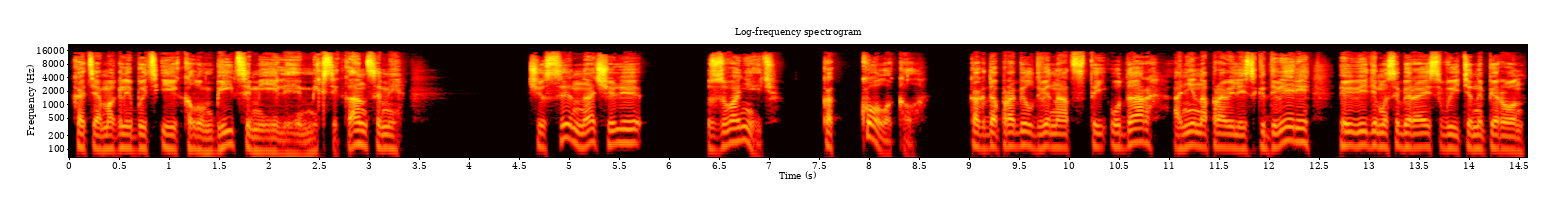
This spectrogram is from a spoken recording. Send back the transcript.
хотя могли быть и колумбийцами или мексиканцами – Часы начали звонить, как колокол. Когда пробил двенадцатый удар, они направились к двери, видимо, собираясь выйти на перрон.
